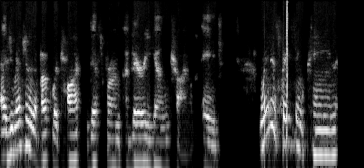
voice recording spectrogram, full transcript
as you mentioned in the book, we're taught this from a very young child age. When is facing pain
